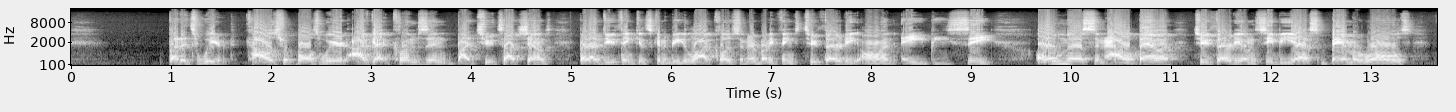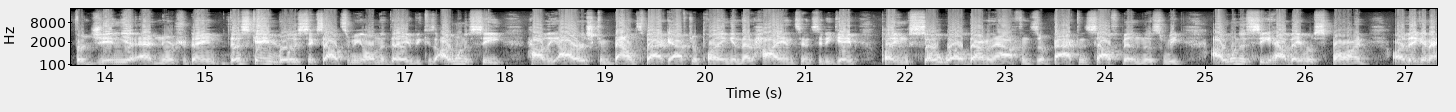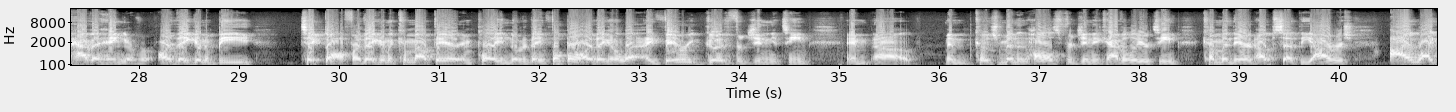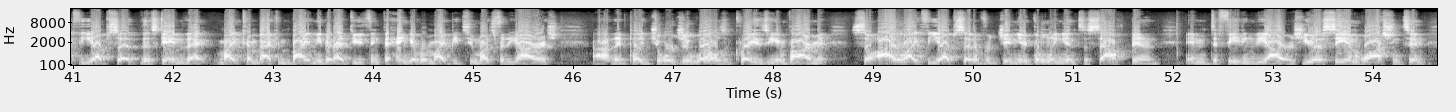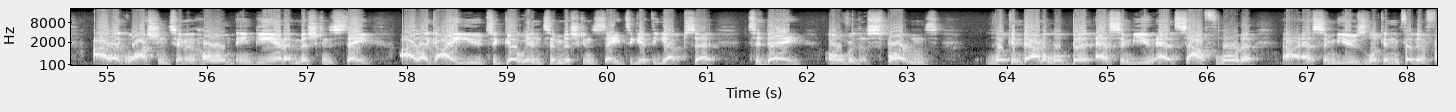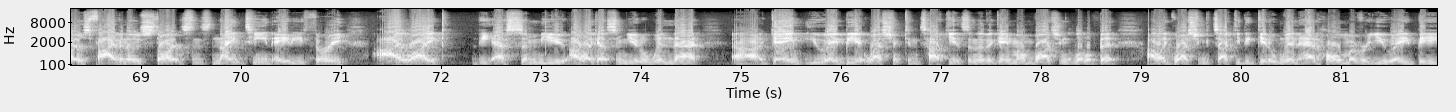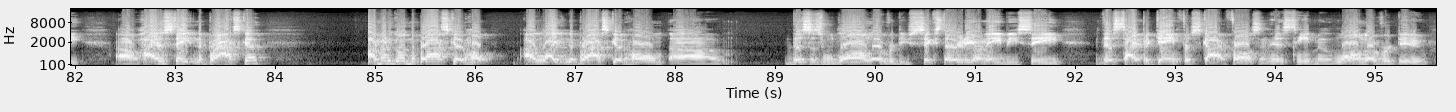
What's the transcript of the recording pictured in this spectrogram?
but it's weird. College football is weird. I've got Clemson by two touchdowns, but I do think it's going to be a lot closer than everybody thinks. 2:30 on ABC. Ole Miss and Alabama, 2:30 on the CBS. Bama rolls. Virginia at Notre Dame. This game really sticks out to me on the day because I want to see how the Irish can bounce back after playing in that high intensity game, playing so well down in Athens. They're back in South Bend this week. I want to see how they respond. Are they going to have a hangover? Are they going to be ticked off? Are they going to come out there and play Notre Dame football? Are they going to let a very good Virginia team and uh, and Coach Mendenhall's Virginia Cavalier team come in there and upset the Irish? I like the upset this game. That might come back and bite me, but I do think the hangover might be too much for the Irish. Uh, they played Georgia well. It's a crazy environment. So I like the upset of Virginia going into South Bend and defeating the Irish. USC and Washington. I like Washington at home. Indiana Michigan State. I like IU to go into Michigan State to get the upset today over the Spartans looking down a little bit, SMU at South Florida. Uh, SMU's looking for their first 5 0 start since 1983. I like the SMU. I like SMU to win that. Uh, game UAB at Western Kentucky. It's another game I'm watching a little bit. I like Western Kentucky to get a win at home over UAB. Uh, Ohio State, Nebraska. I'm going to go Nebraska at home. I like Nebraska at home. Um, this is long overdue. 6:30 on ABC. This type of game for Scott Frost and his team is long overdue.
